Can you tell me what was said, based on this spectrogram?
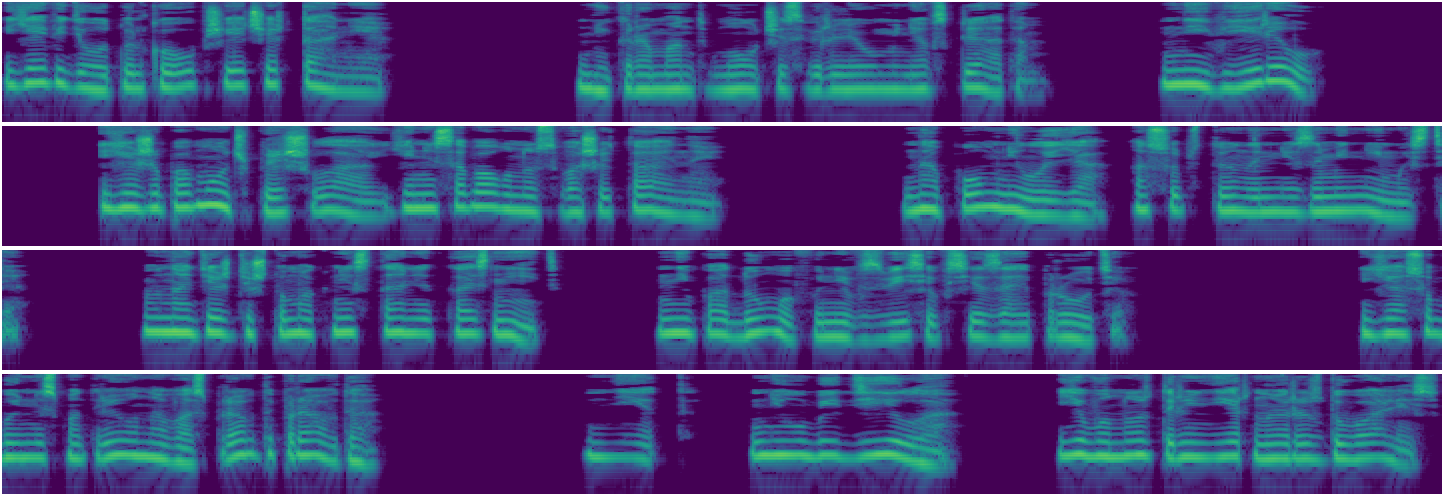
я видела только общие очертания. Некромант молча сверлил меня взглядом. «Не верил?» «Я же помочь пришла, я не совал нос вашей тайны». Напомнила я о собственной незаменимости в надежде, что маг не станет казнить, не подумав и не взвесив все за и против. Я особо и не смотрела на вас, правда-правда? Нет, не убедила. Его ноздри нервно раздувались.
